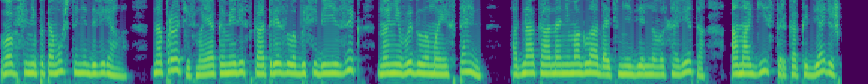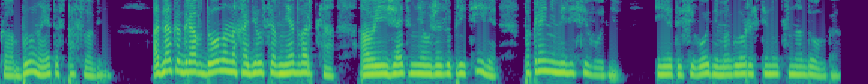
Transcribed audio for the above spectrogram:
Вовсе не потому, что не доверяла. Напротив, моя камеристка отрезала бы себе язык, но не выдала моих тайн. Однако она не могла дать мне дельного совета, а магистр, как и дядюшка, был на это способен. Однако граф Дола находился вне дворца, а выезжать мне уже запретили, по крайней мере, сегодня. И это сегодня могло растянуться надолго.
